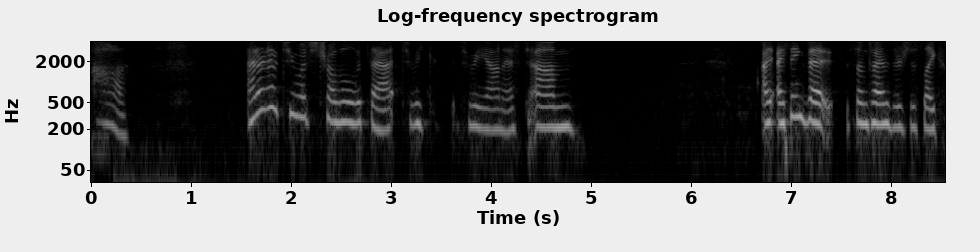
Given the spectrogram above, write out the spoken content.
Ah, I don't have too much trouble with that, to be to be honest. Um, I, I think that sometimes there's just like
